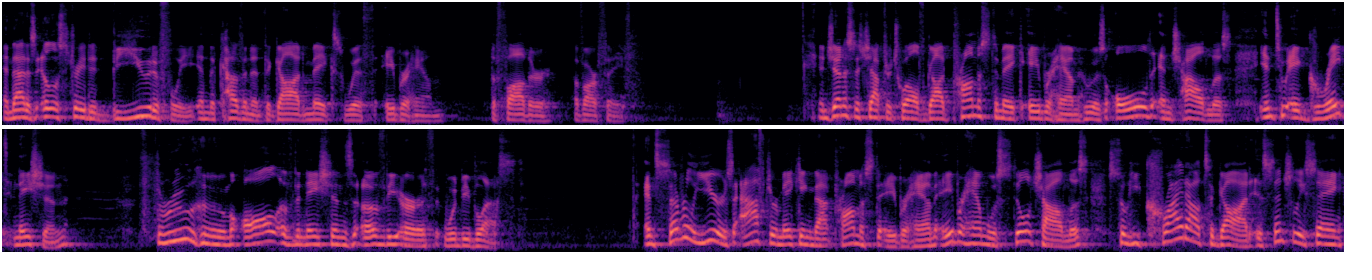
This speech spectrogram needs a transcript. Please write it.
And that is illustrated beautifully in the covenant that God makes with Abraham, the father of our faith. In Genesis chapter 12, God promised to make Abraham, who is old and childless, into a great nation through whom all of the nations of the earth would be blessed. And several years after making that promise to Abraham, Abraham was still childless, so he cried out to God, essentially saying,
